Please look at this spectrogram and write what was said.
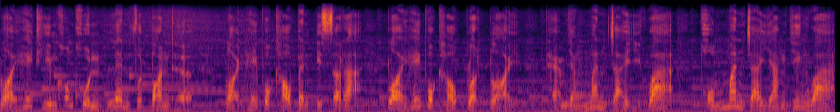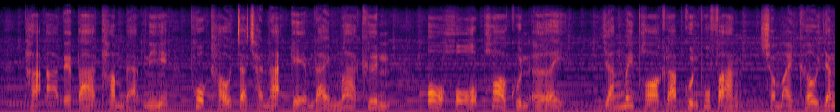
ปล่อยให้ทีมของคุณเล่นฟุตบอลเถอะ ปล่อยให้พวกเขาเป็นอิสระ ปล่อยให้พวกเขาปลดปล่อย แถมยังมั่นใจอีกว่า ผมมั่นใจอย่างยิ่งว่า ถ้าอาร์เตต้าทำแบบนี้ พวกเขาจะชนะเกมได้มากขึ้น โอ้โห พ่อคุณเอ๋ยยังไม่พอครับคุณผู้ฟังชไมเคิลยัง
